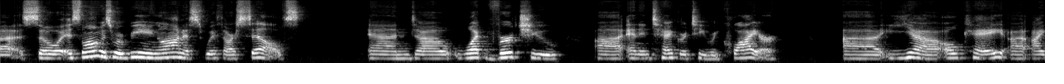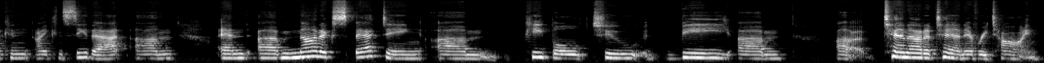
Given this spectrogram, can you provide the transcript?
Uh, so, as long as we're being honest with ourselves and uh, what virtue uh, and integrity require, uh, yeah, okay, uh, I can I can see that, um, and I'm not expecting um, people to be um, uh, ten out of ten every time.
